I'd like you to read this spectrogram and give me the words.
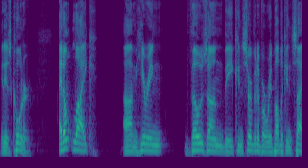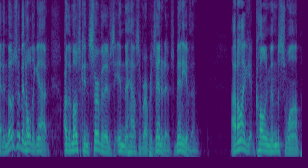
in his corner. I don't like um, hearing those on the conservative or Republican side, and those who have been holding out, are the most conservatives in the House of Representatives, many of them. I don't like calling them the swamp.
